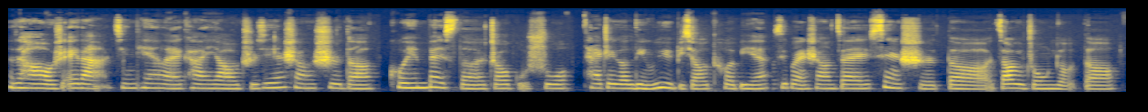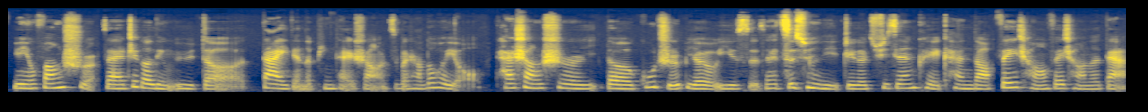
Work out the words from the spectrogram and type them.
大家好，我是 Ada，今天来看要直接上市的 Coinbase 的招股书。它这个领域比较特别，基本上在现实的交易中有的运营方式，在这个领域的大一点的平台上，基本上都会有。它上市的估值比较有意思，在资讯里这个区间可以看到非常非常的大。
